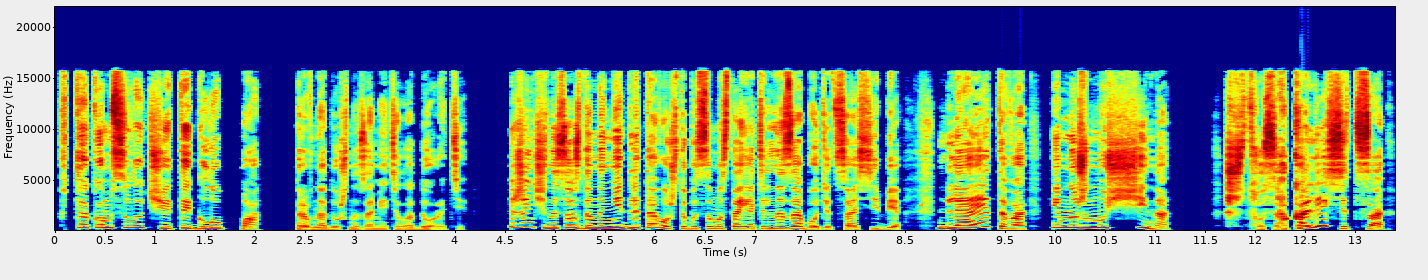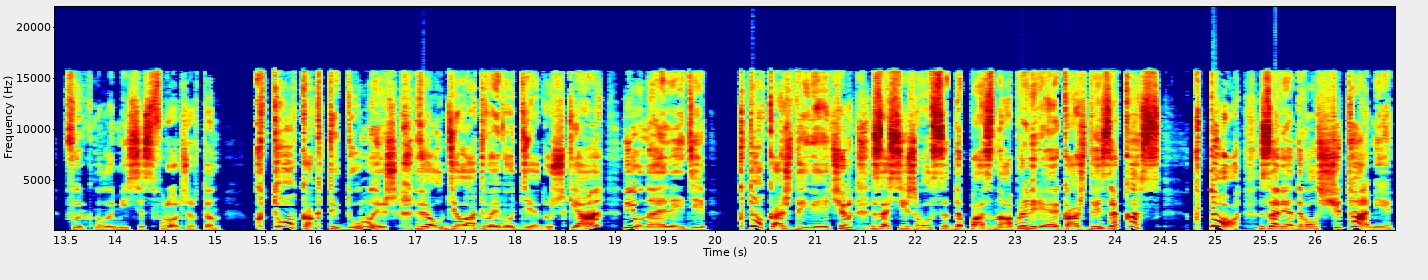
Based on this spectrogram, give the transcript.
«В таком случае ты глупа», — равнодушно заметила Дороти. Женщины созданы не для того, чтобы самостоятельно заботиться о себе. Для этого им нужен мужчина». «Что за колесица?» — фыркнула миссис Фроджертон. «Кто, как ты думаешь, вел дела твоего дедушки, а, юная леди? Кто каждый вечер засиживался допоздна, проверяя каждый заказ? Кто заведовал счетами?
